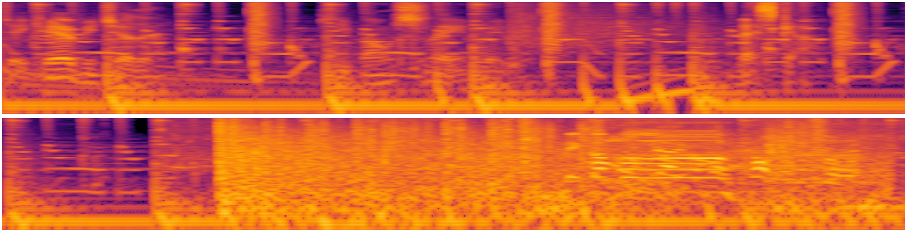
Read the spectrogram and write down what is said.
take care of each other, keep on slaying, baby. Let's go. Pick up That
